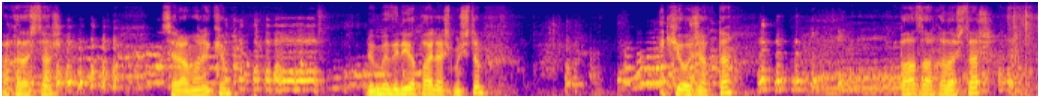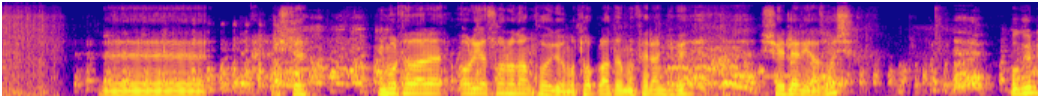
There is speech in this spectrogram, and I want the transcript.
Arkadaşlar Selamünaleyküm. Dün bir video paylaşmıştım. 2 Ocak'ta. Bazı arkadaşlar eee, işte yumurtaları oraya sonradan koyduğumu, topladığımı falan gibi şeyler yazmış. Bugün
